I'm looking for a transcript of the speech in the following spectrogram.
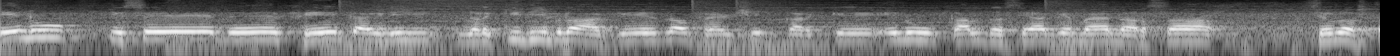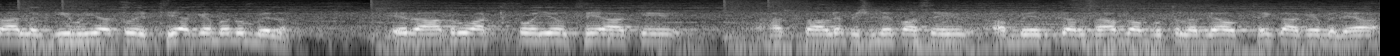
ਇਹਨੂੰ ਕਿਸੇ ਨੇ ਫੇਕ ਆਈਡੀ ਲੜਕੀ ਦੀ ਬਣਾ ਕੇ ਇਹਦਾ ਫਰੈਂਡਸ਼ਿਪ ਕਰਕੇ ਇਹਨੂੰ ਕੱਲ ਦੱਸਿਆ ਕਿ ਮੈਂ ਨਰਸਾਂ, ਸਿਵਲ ਹਸਪਤਾਲ ਲੱਗੀ ਹੋਈ ਆ ਤੂੰ ਇੱਥੇ ਆ ਕੇ ਮੈਨੂੰ ਮਿਲ। ਇਹ ਰਾਤ ਨੂੰ 8 ਵਜੇ ਉੱਥੇ ਆ ਕੇ ਹਸਪਤਾਲ ਦੇ ਪਿਛਲੇ ਪਾਸੇ ਅੰਬੇਦਕਰ ਸਾਹਿਬ ਦਾ ਬੁੱਤ ਲੱਗਿਆ, ਉੱਥੇ ਆ ਕੇ ਮਿਲਿਆ।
